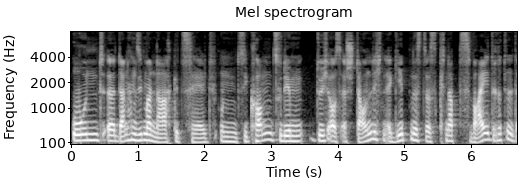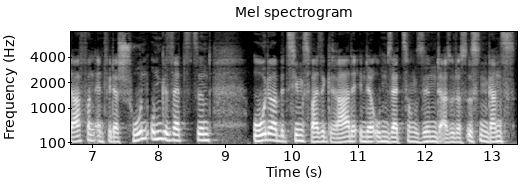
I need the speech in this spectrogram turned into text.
Und äh, dann haben sie mal nachgezählt. Und sie kommen zu dem durchaus erstaunlichen Ergebnis, dass knapp zwei Drittel davon entweder schon umgesetzt sind oder beziehungsweise gerade in der Umsetzung sind. Also das ist ein ganz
